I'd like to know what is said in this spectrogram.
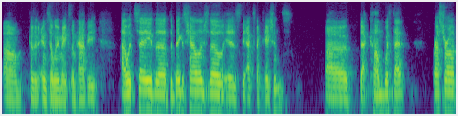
because it instantly makes them happy. I would say the the biggest challenge though is the expectations uh, that come with that restaurant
